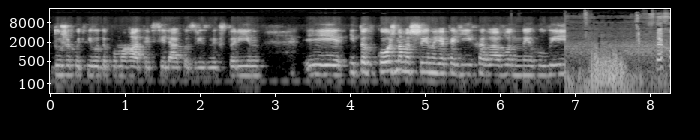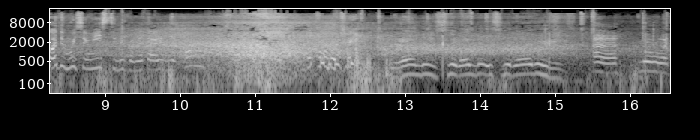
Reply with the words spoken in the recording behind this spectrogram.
дуже хотіли допомагати всіляко з різних сторін. І, і то кожна машина, яка їхала, вони гули. знаходимося в місті, не пам'ятаю в якому. Допоможи. Радуйся, радуйся, радуйся. А, ну от.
